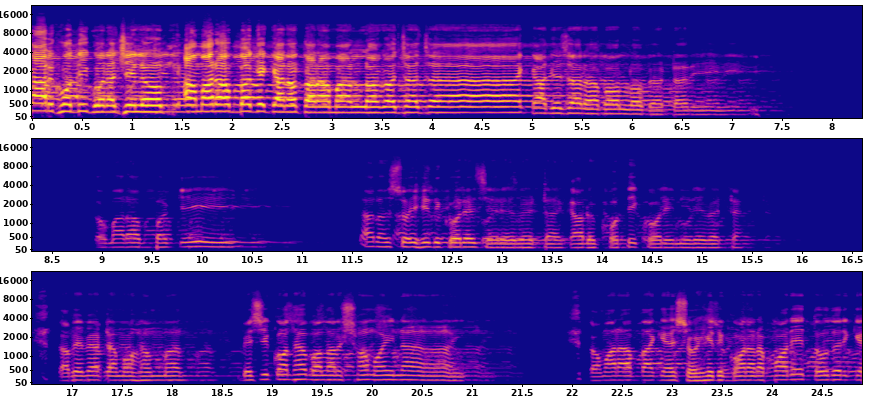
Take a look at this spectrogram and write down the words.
কার ক্ষতি করেছিল? আমার আব্বাকে কেন তারা মারল গো চাচা? কাজে সারা বলল, ব্যাটারি। তোমার আব্বাকে তারা শহীদ করেছে রে বেটা কারও ক্ষতি করেনি রে বেটা। তবে বেটা মোহাম্মদ বেশি কথা বলার সময় নাই। তোমার আব্বাকে শহীদ করার পরে তোদেরকে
